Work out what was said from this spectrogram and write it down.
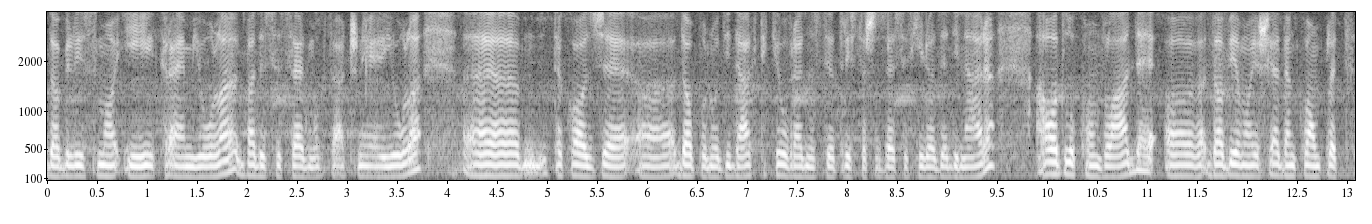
dobili smo i krajem jula, 27. tačnije jula, takođe dopunu didaktike u vrednosti od 360.000 dinara, a odlukom vlade dobijamo još jedan komplet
